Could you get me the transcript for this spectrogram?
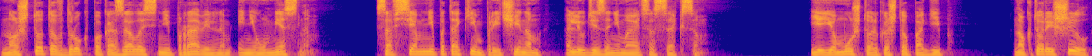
но что-то вдруг показалось неправильным и неуместным. Совсем не по таким причинам люди занимаются сексом. Ее муж только что погиб. Но кто решил,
